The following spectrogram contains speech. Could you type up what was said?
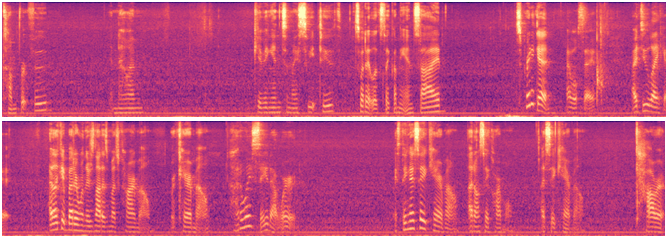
comfort food. And now I'm giving into my sweet tooth. That's what it looks like on the inside. It's pretty good, I will say. I do like it. I like it better when there's not as much caramel or caramel. How do I say that word? I think I say caramel. I don't say caramel. I say caramel. Car,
